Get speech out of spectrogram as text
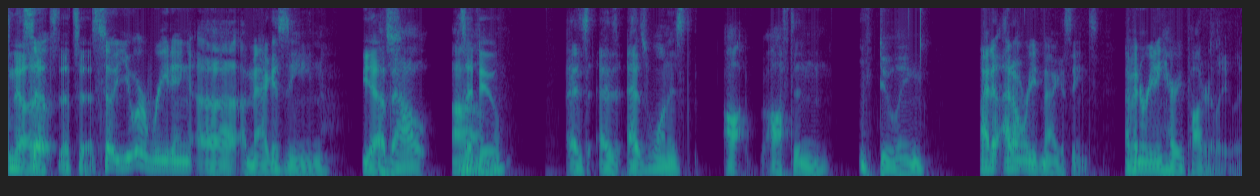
No, So- that's that's it. So you were reading a, a magazine Yes, about as I do. um, as as as one is o- often doing. I don't, I don't read magazines. I've been reading Harry Potter lately.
